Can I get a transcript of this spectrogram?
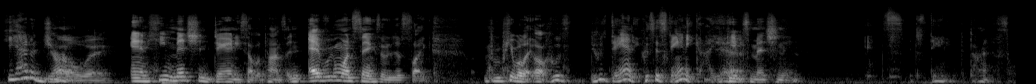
He had a journal no way. and he mentioned Danny several times, and everyone's saying so just like people are like, oh, who's who's Danny? Who's this Danny guy? He keeps mentioning. It's it's Danny the dinosaur,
